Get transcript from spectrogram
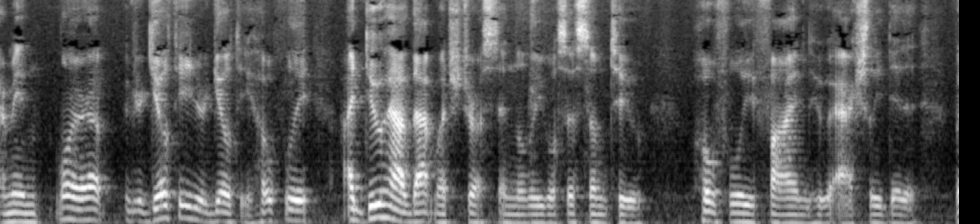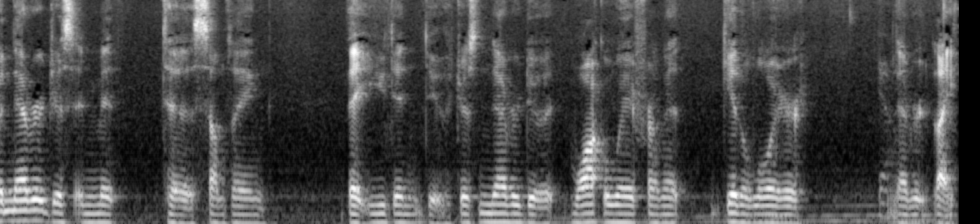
I mean, lawyer up. If you're guilty, you're guilty. Hopefully, I do have that much trust in the legal system to hopefully find who actually did it. But never just admit to something that you didn't do. Just never do it. Walk away from it. Get a lawyer. Yeah. Never, like,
